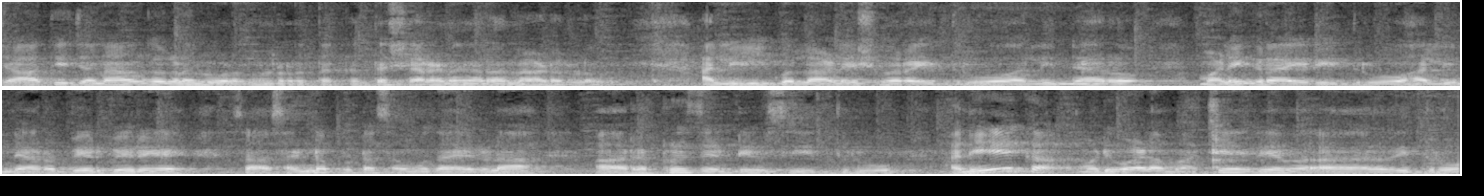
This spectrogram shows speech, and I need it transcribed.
ಜಾತಿ ಜನಾಂಗಗಳನ್ನು ಒಳಗೊಂಡಿರತಕ್ಕಂಥ ಶರಣರ ನಾಡುಗಳು. ಅಲ್ಲಿ ಗೊಲ್ಲಾಳೇಶ್ವರ ಇದ್ದರು ಅಲ್ಲಿ ಇನ್ಯಾರೋ ಮಳಿಂಗರಾಯರು ಇದ್ದರು ಯಾರೋ ಬೇರೆ ಬೇರೆ ಸ, ಸಣ್ಣ ಪುಟ್ಟ ಸಮುದಾಯಗಳ ರೆಪ್ರೆಸೆಂಟೇಟಿವ್ಸ್ ಇದ್ದರು ಅನೇಕ ಮಡಿವಾಳ ಮಾಚೇದೇವರಿದ್ದರು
